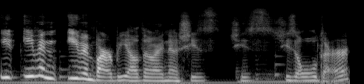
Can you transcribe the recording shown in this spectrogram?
even even Barbie. Although I know she's she's she's older,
